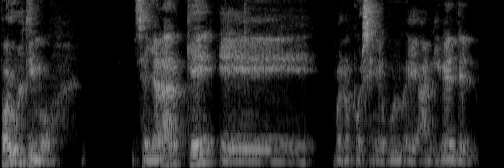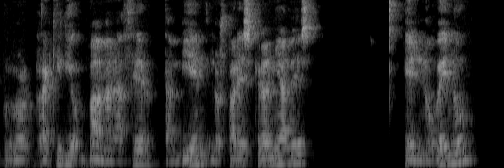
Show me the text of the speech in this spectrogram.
Por último, señalar que eh, bueno, pues eh, a nivel del bulbo raquídeo van a nacer también los pares craneales, el noveno,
